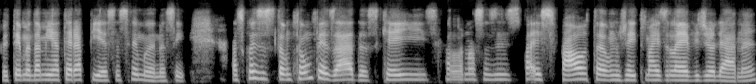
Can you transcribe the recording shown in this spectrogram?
foi tema da minha terapia essa semana, assim. As coisas estão tão pesadas que aí você fala, nossa, às vezes faz falta um jeito mais leve de olhar, né?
